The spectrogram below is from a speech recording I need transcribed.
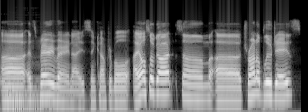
Uh, it's very very nice and comfortable. I also got some uh Toronto Blue Jays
